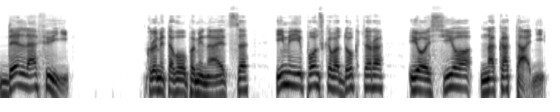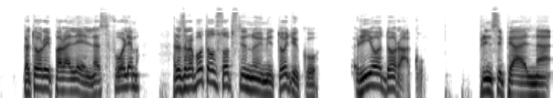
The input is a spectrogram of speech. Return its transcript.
де ла Фюи. Кроме того, упоминается имя японского доктора Иосио Накатани, который параллельно с Фолем разработал собственную методику Рио-Дораку. Принципиально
